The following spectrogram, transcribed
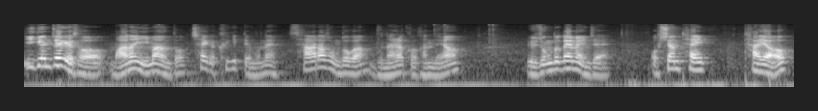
이 견적에서 만원 2만원도 차이가 크기 때문에 사라 정도가 무난할 것 같네요. 요 정도 되면 이제 옵션 타입, 타협,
